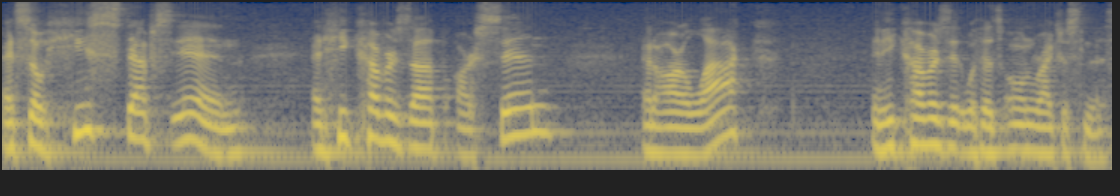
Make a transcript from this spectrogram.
And so he steps in and he covers up our sin and our lack, and he covers it with his own righteousness.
